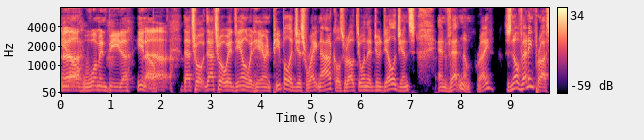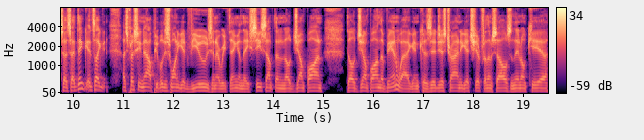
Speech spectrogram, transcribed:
you know, woman beater. You know, Uh, that's what that's what we're dealing with here. And people are just writing articles without doing their due diligence and vetting them. Right? There's no vetting process. I think it's like, especially now, people just want to get views and everything, and they see something and they'll jump on, they'll jump on the bandwagon because they're just trying to get shit for themselves and they don't care.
